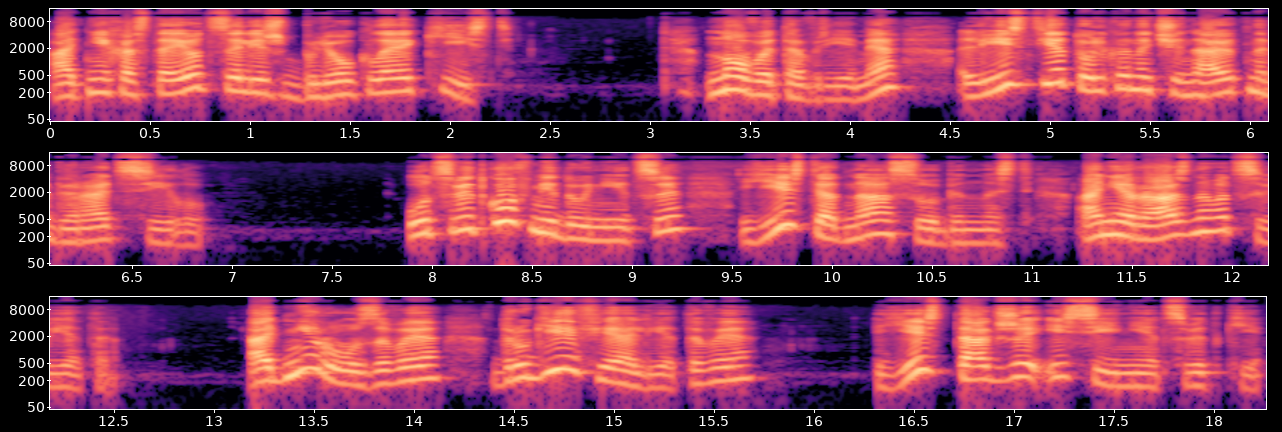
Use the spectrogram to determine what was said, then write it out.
от них остается лишь блеклая кисть. Но в это время листья только начинают набирать силу. У цветков медуницы есть одна особенность – они разного цвета. Одни розовые, другие фиолетовые. Есть также и синие цветки.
